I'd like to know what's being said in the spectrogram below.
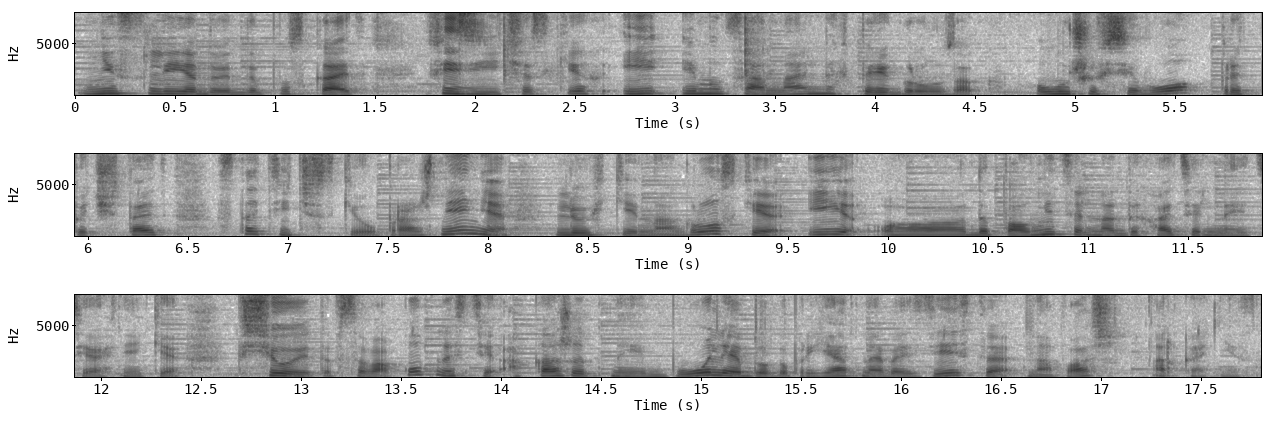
Не следует допускать физических и эмоциональных перегрузок. Лучше всего предпочитать статические упражнения, легкие нагрузки и э, дополнительно дыхательные техники. Все это в совокупности окажет наиболее благоприятное воздействие на ваш организм.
